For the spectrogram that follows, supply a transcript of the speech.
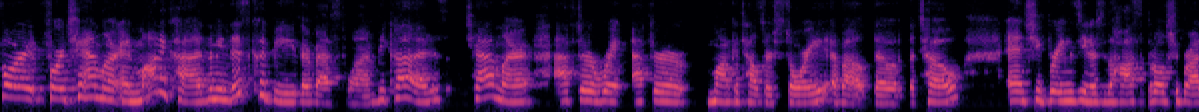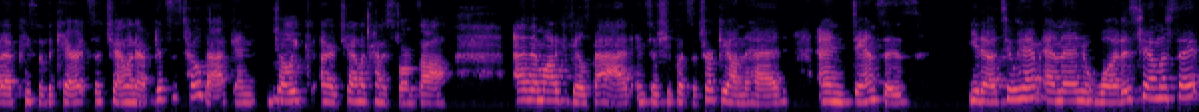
for for Chandler and Monica, I mean, this could be their best one because Chandler, after after Monica tells her story about the the toe, and she brings you know to the hospital, she brought a piece of the carrot, so Chandler never gets his toe back, and mm-hmm. Joey or Chandler kind of storms off, and then Monica feels bad, and so she puts the turkey on the head and dances, you know, to him, and then what does Chandler say?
